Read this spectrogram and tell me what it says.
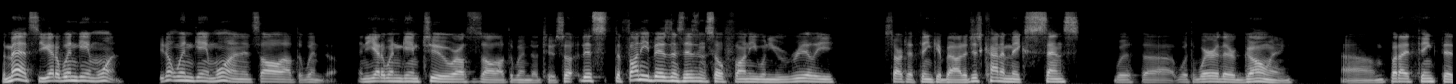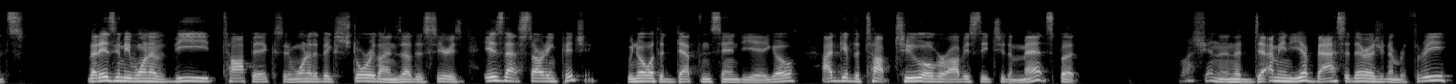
the Mets. You got to win game one. You don't win game one, it's all out the window. And you got to win game two, or else it's all out the window too. So this the funny business isn't so funny when you really start to think about it. just kind of makes sense with uh with where they're going. Um, but I think that's that is going to be one of the topics and one of the big storylines of this series is that starting pitching. We know about the depth in San Diego. I'd give the top two over obviously to the Mets, but gosh, and the de- I mean you have Bassitt there as your number three.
